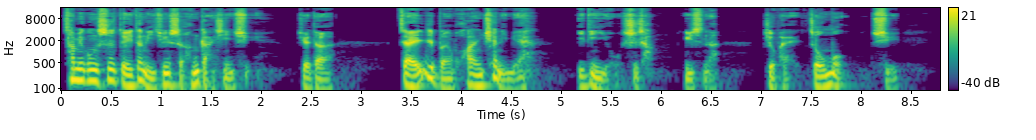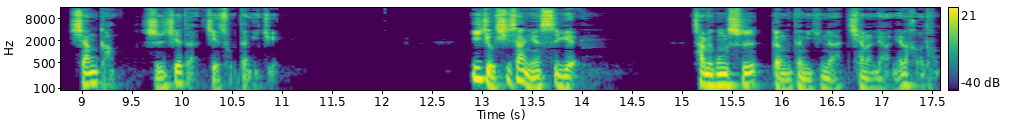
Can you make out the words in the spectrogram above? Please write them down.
唱片公司对邓丽君是很感兴趣，觉得在日本华人圈里面。一定有市场，于是呢，就派周末去香港直接的接触邓丽君。一九七三年四月，唱片公司跟邓丽君呢签了两年的合同。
